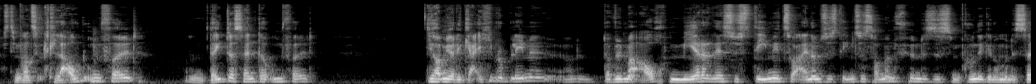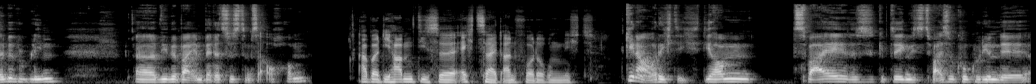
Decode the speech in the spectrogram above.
aus dem ganzen Cloud-Umfeld, dem Data Center-Umfeld. die haben ja die gleichen Probleme. Ja, da will man auch mehrere Systeme zu einem System zusammenführen. Das ist im Grunde genommen dasselbe Problem, äh, wie wir bei Embedded Systems auch haben. Aber die haben diese Echtzeitanforderungen nicht. Genau, richtig. Die haben zwei, es gibt irgendwie zwei so konkurrierende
